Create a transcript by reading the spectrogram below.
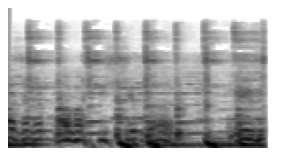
Hazırım da vakti şimdi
